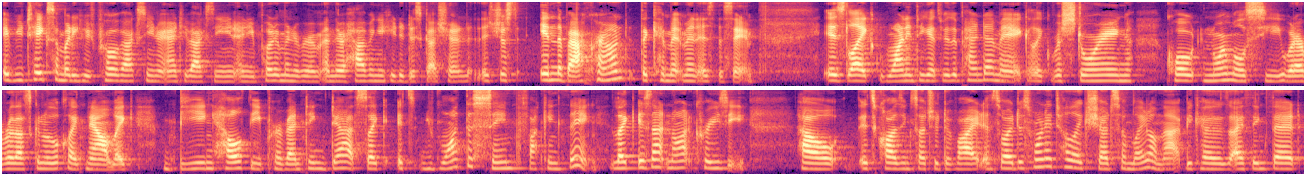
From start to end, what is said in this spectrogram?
if you take somebody who's pro-vaccine or anti-vaccine and you put them in a room and they're having a heated discussion, it's just in the background the commitment is the same is like wanting to get through the pandemic, like restoring quote normalcy, whatever that's going to look like now, like being healthy, preventing deaths. Like it's you want the same fucking thing. Like is that not crazy? How it's causing such a divide. And so I just wanted to like shed some light on that because I think that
